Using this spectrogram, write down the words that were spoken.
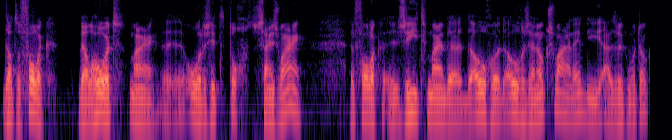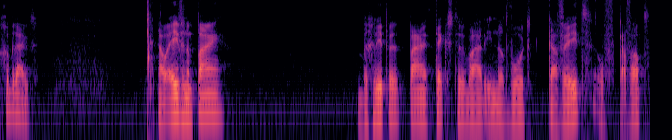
Dat het volk wel hoort, maar uh, oren zitten toch, zijn zwaar het volk ziet, maar de, de, ogen, de ogen zijn ook zwaar. Hè? Die uitdrukking wordt ook gebruikt. Nou, even een paar begrippen, paar teksten waarin dat woord kaveet of kavat,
